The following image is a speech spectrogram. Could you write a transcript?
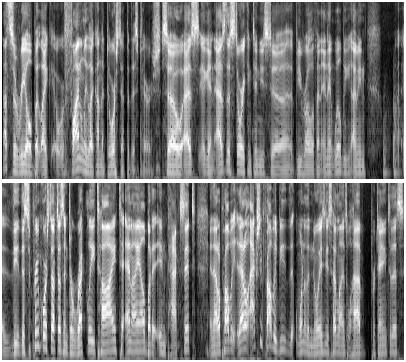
not surreal, but like we're finally like on the doorstep of this Parrish. So as again, as this story continues to be relevant, and it will be. I mean, the the Supreme Court stuff doesn't directly tie to NIL, but it impacts it, and that'll probably that'll actually probably be the, one of the noisiest headlines we'll have pertaining to this.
